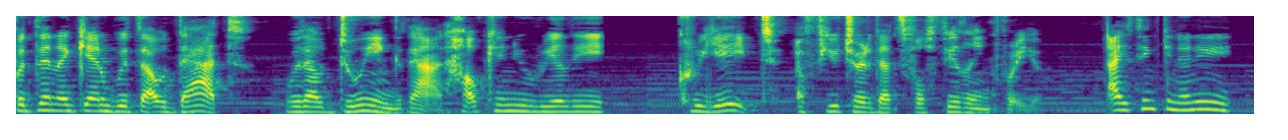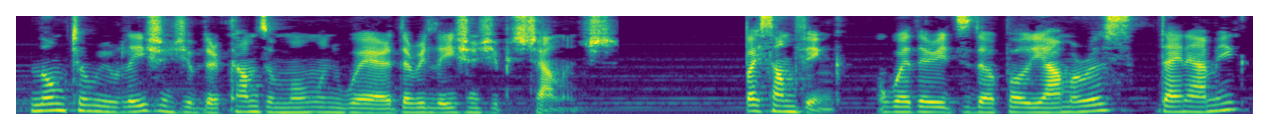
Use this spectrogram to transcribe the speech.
But then again, without that, without doing that, how can you really create a future that's fulfilling for you? I think in any long term relationship, there comes a moment where the relationship is challenged by something, whether it's the polyamorous dynamic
